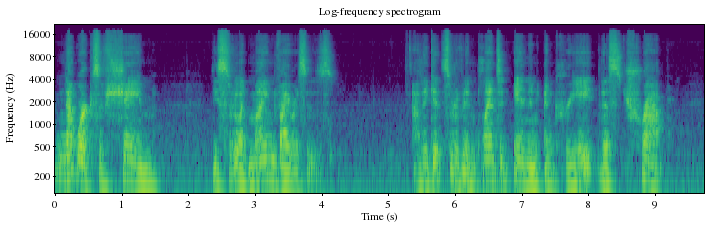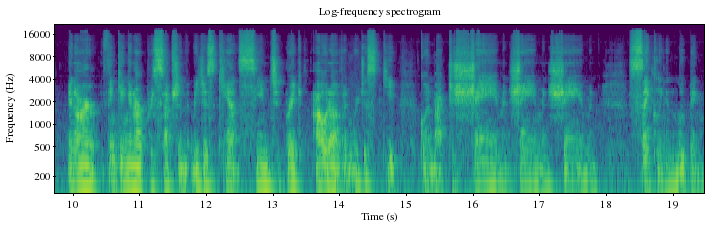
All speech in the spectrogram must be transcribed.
networks of shame, these sort of like mind viruses, how they get sort of implanted in and, and create this trap in our thinking and our perception that we just can't seem to break out of and we just keep going back to shame and shame and shame and cycling and looping.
